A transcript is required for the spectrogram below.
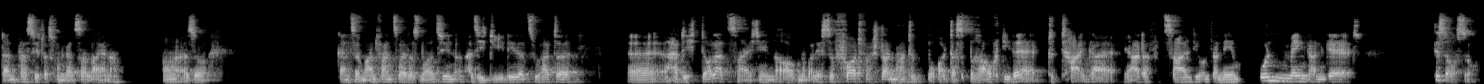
dann passiert das von ganz alleine. Also ganz am Anfang 2019, als ich die Idee dazu hatte, äh, hatte ich Dollarzeichen in den Augen, weil ich sofort verstanden hatte, boah, das braucht die Welt. Total geil. Ja, dafür zahlen die Unternehmen Unmengen an Geld. Ist auch so.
